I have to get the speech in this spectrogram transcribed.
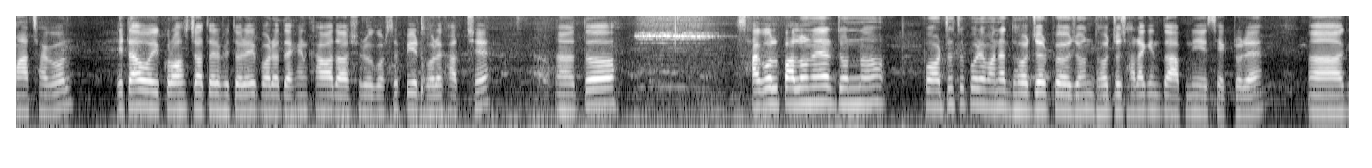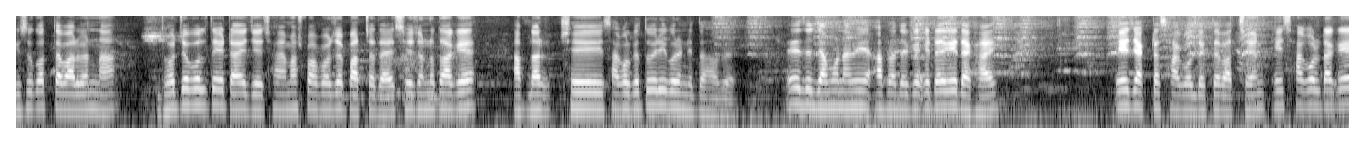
মা ছাগল। এটাও ওই ক্রস জাতের ভিতরেই পরে দেখেন, খাওয়া দাওয়া শুরু করছে, পেট ভরে খাচ্ছে। তো ছাগল পালনের জন্য পর্যাপ্ত পরিমাণে ধৈর্যের প্রয়োজন। ধৈর্য ছাড়া কিন্তু আপনি এই সেক্টরে কিছু করতে পারবেন না। ধৈর্য বলতে এটাই যে ছয় মাস পর পর যে বাচ্চা দেয়, সেই জন্য তো আগে আপনার সেই ছাগলকে তৈরি করে নিতে হবে। এই যে যেমন আমি আপনাদেরকে এটাকে দেখাই। এই যে একটা ছাগল দেখতে পাচ্ছেন। এই ছাগলটাকে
